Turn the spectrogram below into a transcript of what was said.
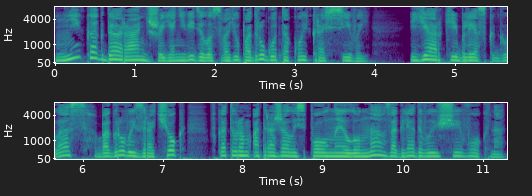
Никогда раньше я не видела свою подругу такой красивой — Яркий блеск глаз, багровый зрачок, в котором отражалась полная луна, заглядывающая в окна.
